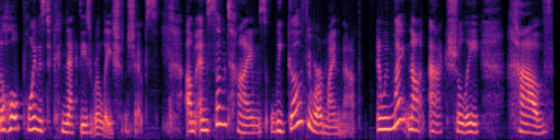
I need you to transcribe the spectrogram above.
the whole point is to connect these relationships. Um, and sometimes we go through our mind map and we might not actually have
